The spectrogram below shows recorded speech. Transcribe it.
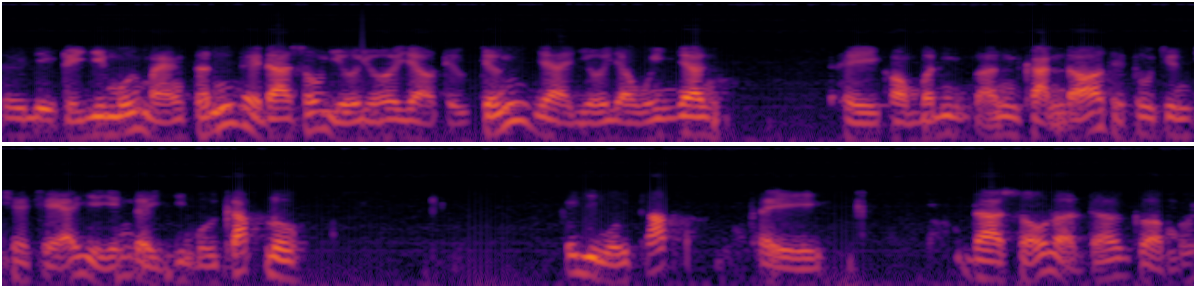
Thì điều trị viêm mũi mạng tính thì đa số dựa dựa vào triệu chứng và dựa vào nguyên nhân thì còn bên bên cạnh đó thì tôi xin chia sẻ về vấn đề viêm mũi cấp luôn. Cái viêm mũi cấp thì đa số là nó gồm có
